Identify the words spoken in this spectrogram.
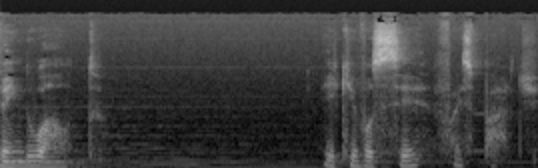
vem do alto e que você faz parte.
